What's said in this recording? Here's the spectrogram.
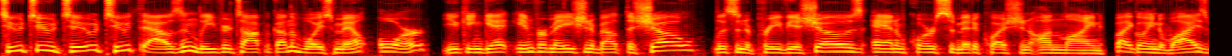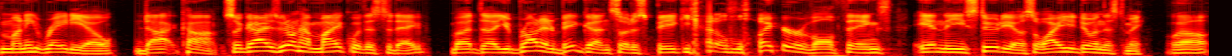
222 2000. Leave your topic on the voicemail, or you can get information about the show, listen to previous shows, and of course, submit a question online by going to wisemoneyradio.com. So, guys, we don't have Mike with us today, but uh, you brought in a big gun, so to speak. You got a lawyer of all things in the studio. So, why are you doing this to me? Well,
